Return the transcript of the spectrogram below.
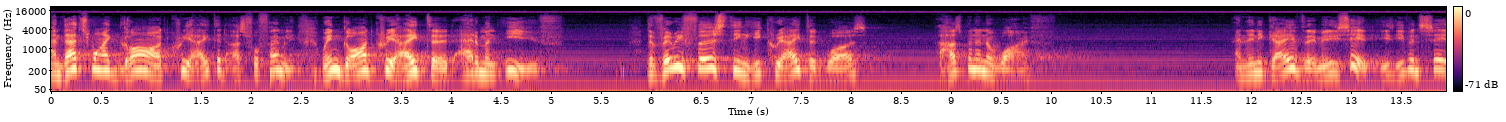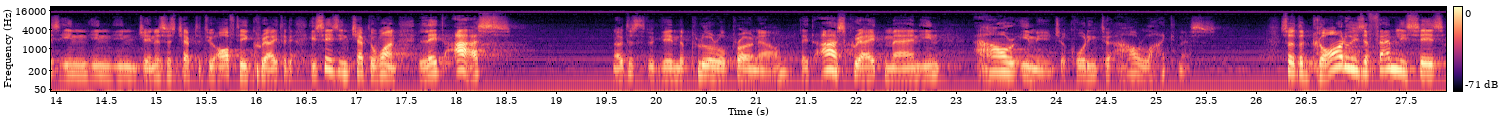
And that's why God created us for family. When God created Adam and Eve, the very first thing He created was a husband and a wife. And then He gave them, and He said, He even says in, in, in Genesis chapter 2, after He created, He says in chapter 1, let us, notice again the plural pronoun, let us create man in our image, according to our likeness. So the God who is a family says,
